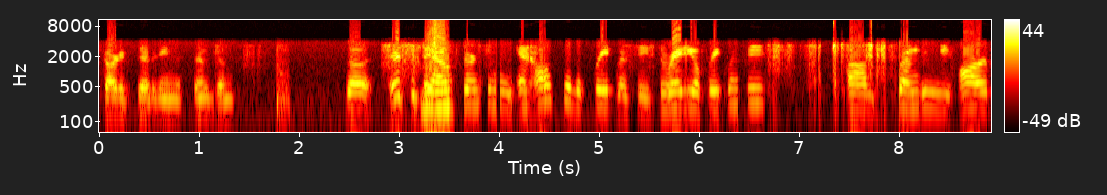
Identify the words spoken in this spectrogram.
start exhibiting the symptoms. So it's a big Yeah. concern to me, and also the frequencies, the radio frequencies um, from the HAARP,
